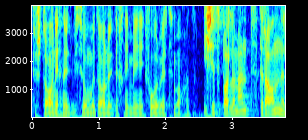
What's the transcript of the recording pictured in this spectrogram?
verstehe ich nicht, wieso wir da nicht ein bisschen mehr vorwärts machen. Ist jetzt das Parlament dran?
